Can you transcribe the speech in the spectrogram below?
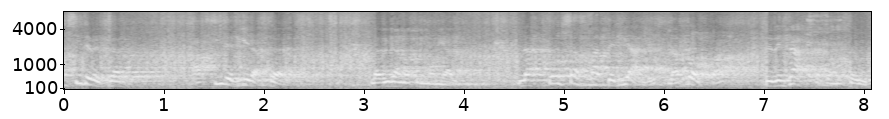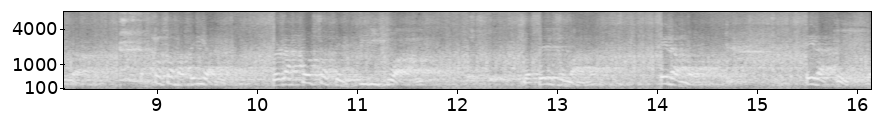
Así debe ser, así debiera ser la vida matrimonial. Las cosas materiales, la ropa, se desgasta cuando se usa. Las cosas materiales. Pero las cosas espirituales, los seres humanos, el amor, el afecto,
